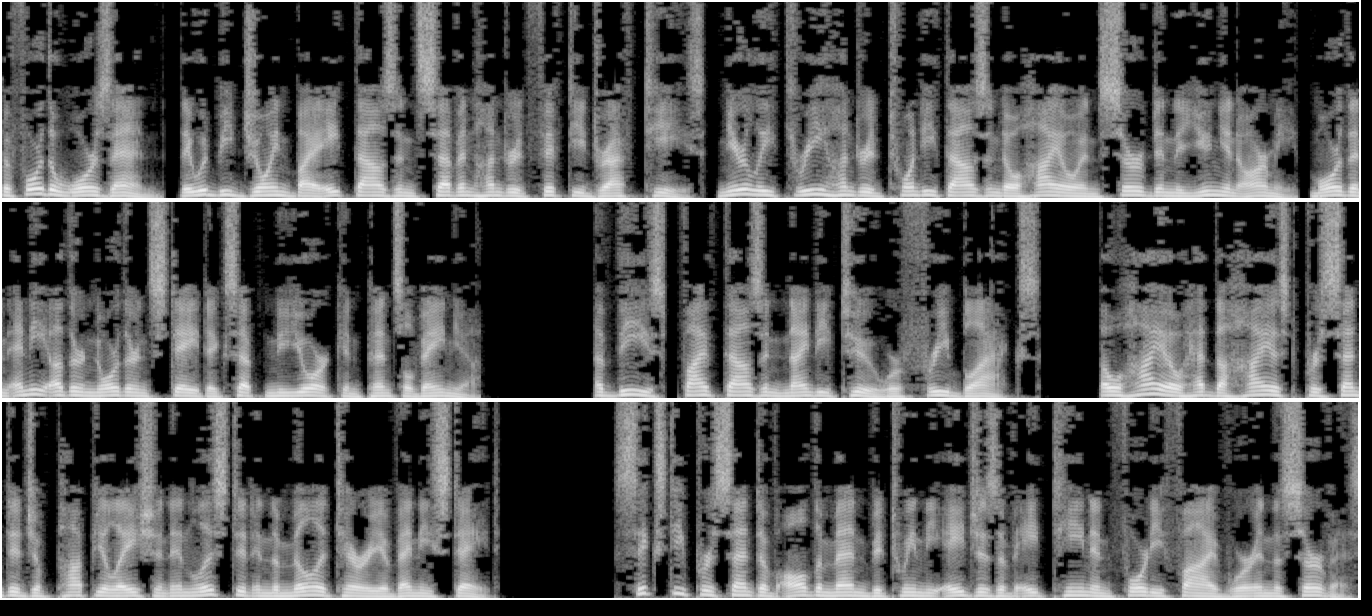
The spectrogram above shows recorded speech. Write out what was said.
Before the war's end, they would be joined by 8,750 draftees. Nearly 320,000 Ohioans served in the Union Army, more than any other northern state except New York and Pennsylvania. Of these, 5,092 were free blacks. Ohio had the highest percentage of population enlisted in the military of any state. 60% of all the men between the ages of 18 and 45 were in the service.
